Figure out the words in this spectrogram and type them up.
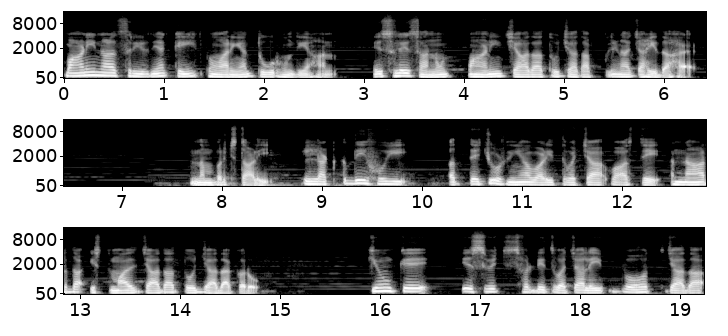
ਪਾਣੀ ਨਾਲ ਸਰੀਰ ਦੀਆਂ ਕਈ ਬਿਮਾਰੀਆਂ ਦੂਰ ਹੁੰਦੀਆਂ ਹਨ। ਇਸ ਲਈ ਸਾਨੂੰ ਪਾਣੀ ਜ਼ਿਆਦਾ ਤੋਂ ਜ਼ਿਆਦਾ ਪੀਣਾ ਚਾਹੀਦਾ ਹੈ। ਨੰਬਰ 44 ਲਟਕਦੀ ਹੋਈ ਅਤੇ ਝੁਰੜੀਆਂ ਵਾਲੀ ਤਵਚਾ ਵਾਸਤੇ ਅਨਾਰ ਦਾ ਇਸਤੇਮਾਲ ਜ਼ਿਆਦਾ ਤੋਂ ਜ਼ਿਆਦਾ ਕਰੋ, ਕਿਉਂਕਿ ਇਸ ਵਿੱਚ ਸਾਡੀ ਤਵਚਾ ਲਈ ਬਹੁਤ ਜ਼ਿਆਦਾ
